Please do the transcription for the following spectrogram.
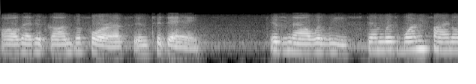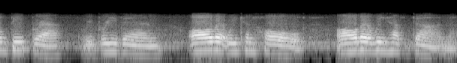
All that has gone before us in today is now released. And with one final deep breath, we breathe in all that we can hold, all that we have done.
